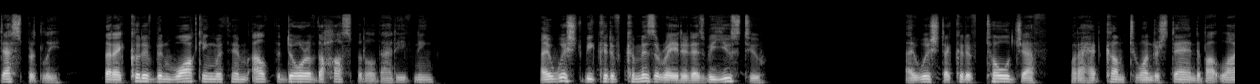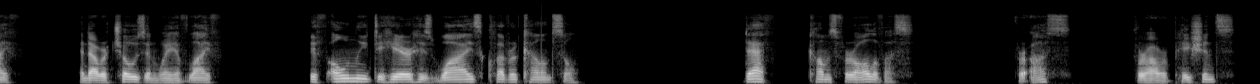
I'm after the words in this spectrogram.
desperately, that I could have been walking with him out the door of the hospital that evening. I wished we could have commiserated as we used to. I wished I could have told Jeff what I had come to understand about life and our chosen way of life if only to hear his wise, clever counsel. Death comes for all of us. For us, for our patients.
